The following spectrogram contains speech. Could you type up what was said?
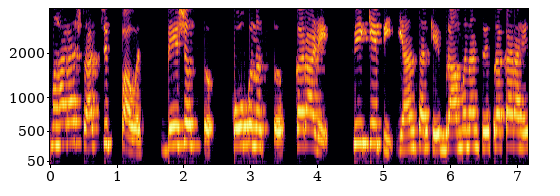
महाराष्ट्रात चित्पावन देशस्थ कोकणस्थ कराडे सीकेपी यांसारखे ब्राह्मणांचे प्रकार आहेत.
